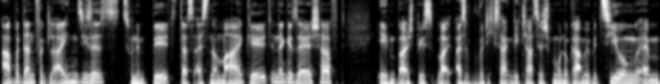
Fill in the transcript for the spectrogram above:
Aber dann vergleichen sie es zu einem Bild, das als normal gilt in der Gesellschaft, eben beispielsweise, also würde ich sagen, die klassische monogame Beziehung, ähm,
